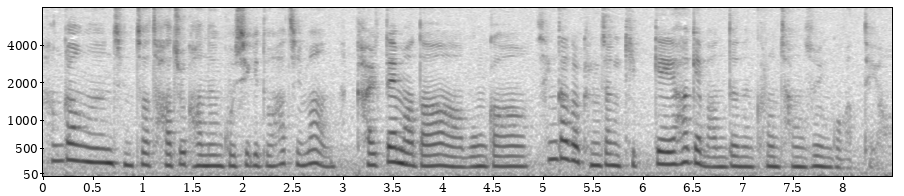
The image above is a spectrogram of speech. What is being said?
한강은 진짜 자주 가는 곳이기도 하지만 갈 때마다 뭔가 생각을 굉장히 깊게 하게 만드는 그런 장소인 것 같아요.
